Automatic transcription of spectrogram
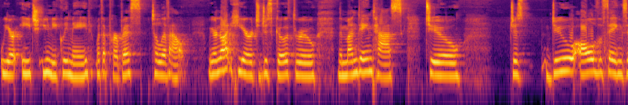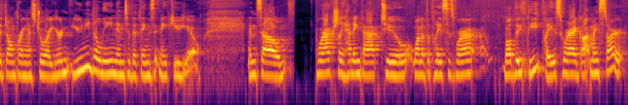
we are each uniquely made with a purpose to live out. We are not here to just go through the mundane task to just do all the things that don't bring us joy. You're, you need to lean into the things that make you you. And so we're actually heading back to one of the places where well, the, the place where I got my start.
